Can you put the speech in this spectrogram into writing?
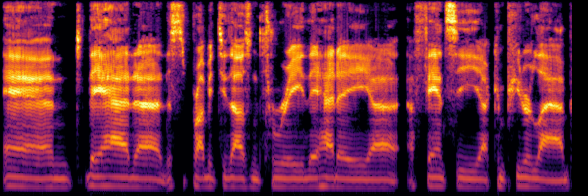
and they had uh, this is probably 2003. They had a uh, a fancy uh, computer lab,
